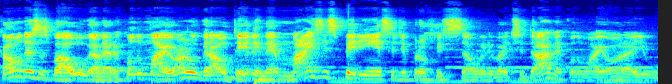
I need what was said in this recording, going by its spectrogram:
Cada um desses baús, galera, quando maior o grau dele, né, mais experiência de profissão ele vai te dar, né? Quando maior aí o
